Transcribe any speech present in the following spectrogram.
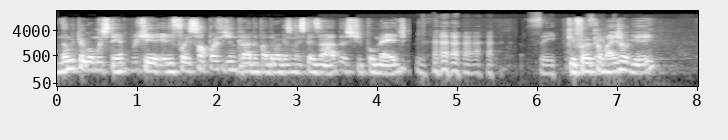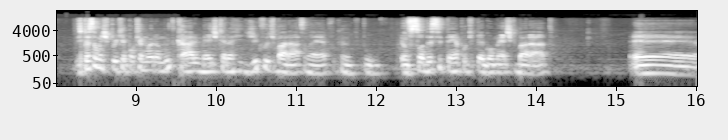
não me pegou muito tempo, porque ele foi só porta de entrada para drogas mais pesadas, tipo Mad. Sim. Que foi Sim. o que eu mais joguei. Especialmente porque Pokémon era muito caro e Magic era ridículo de barato na época. Tipo, eu sou desse tempo que pegou Magic barato. É...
